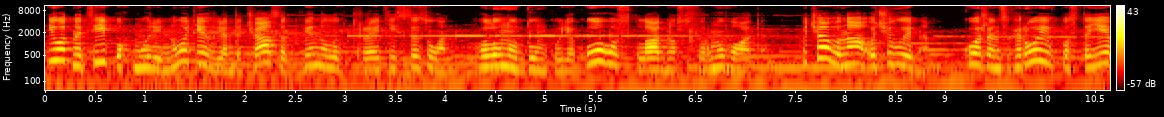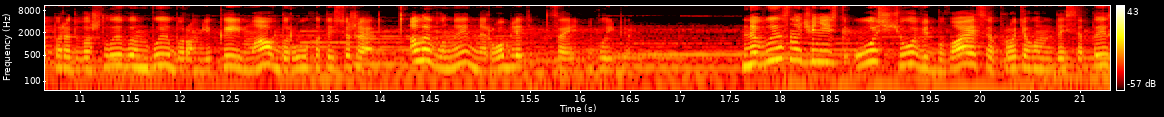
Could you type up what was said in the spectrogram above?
І от на цій похмурій ноті глядача закинули в третій сезон, головну думку якого складно сформувати. Хоча вона очевидна. Кожен з героїв постає перед важливим вибором, який мав би рухати сюжет, але вони не роблять цей вибір. Невизначеність ось що відбувається протягом 10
